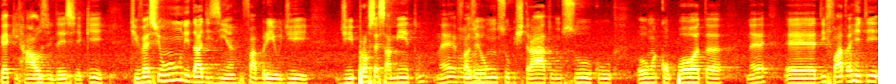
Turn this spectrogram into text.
pack house desse aqui tivesse uma unidadezinha fabril de, de processamento, né? fazer um substrato, um suco ou uma compota, né? É, de fato a gente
